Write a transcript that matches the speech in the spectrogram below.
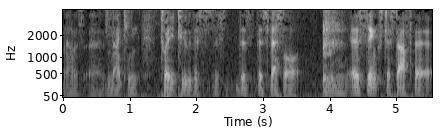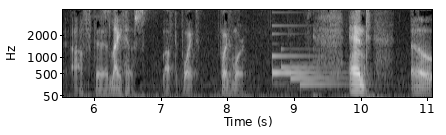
That was uh, 1922. This this this this vessel sinks just off the off the lighthouse, off the point, Point Amour. And uh,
